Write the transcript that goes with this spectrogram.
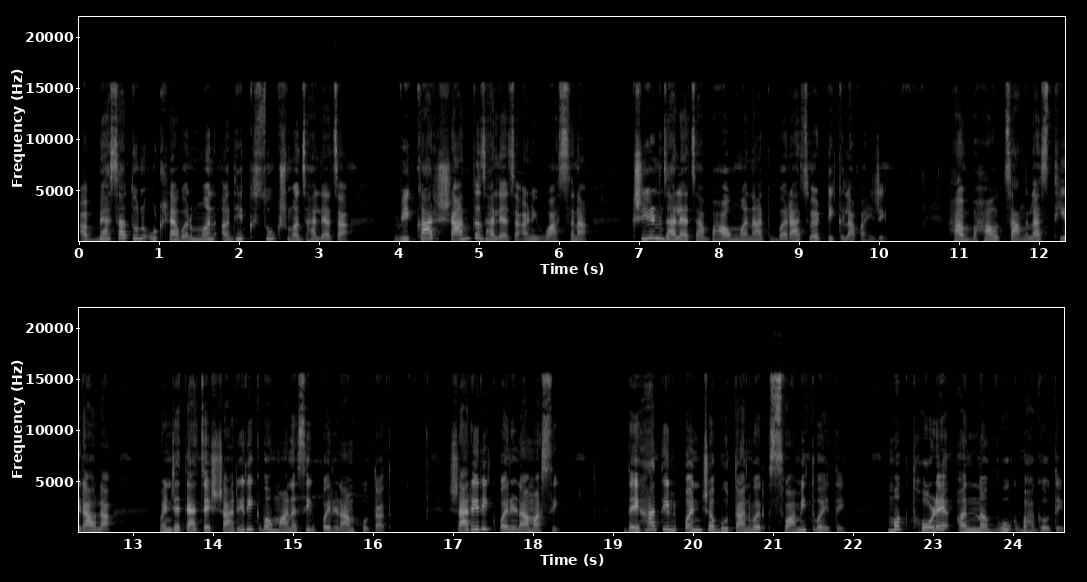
अभ्यासातून उठल्यावर मन अधिक सूक्ष्म झाल्याचा विकार शांत झाल्याचा आणि वासना क्षीण झाल्याचा भाव मनात बराच वेळ टिकला पाहिजे. हा भाव चांगला स्थिरावला म्हणजे त्याचे शारीरिक व मानसिक परिणाम होतात. शारीरिक परिणाम असे. देहातील पंचभूतांवर स्वामित्व येते. मग थोडे अन्न भूक भागवते.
